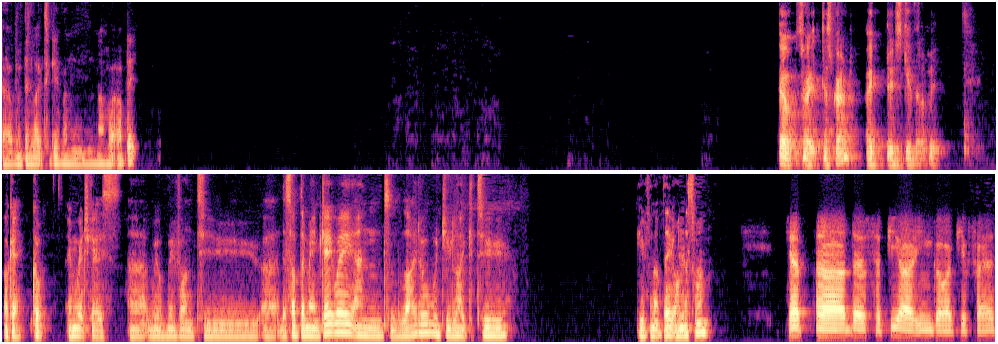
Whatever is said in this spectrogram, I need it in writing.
uh, would they like to give another update? Oh, sorry, test ground. I, I just gave that update. Okay, cool. In which case, uh, we'll move on to uh, the subdomain gateway. And Lidel, would you like to give an update on this one? Yep, uh, there's a PR in Go IPFS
